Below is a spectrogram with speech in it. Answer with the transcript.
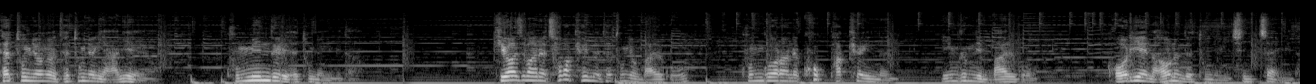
대통령은 대통령이 아니에요. 국민들이 대통령입니다. 기와집 안에 처박혀 있는 대통령 말고 궁궐 안에 콕 박혀 있는 임금님 말고 거리에 나오는 대통령이 진짜입니다.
